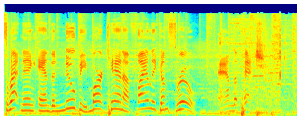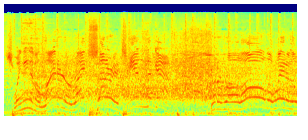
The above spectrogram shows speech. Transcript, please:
threatening, and the newbie, Mark Canha, finally comes through. And the pitch. Swinging and a liner to right center. It's in the gap. Going to roll all the way to the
